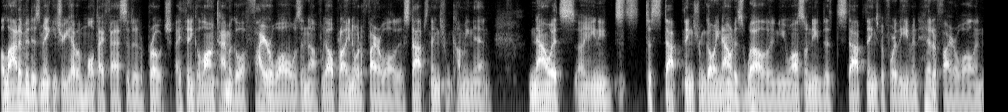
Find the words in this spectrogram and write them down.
A lot of it is making sure you have a multifaceted approach. I think a long time ago a firewall was enough. We all probably know what a firewall is. It stops things from coming in. Now it's uh, you need to stop things from going out as well, and you also need to stop things before they even hit a firewall. And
